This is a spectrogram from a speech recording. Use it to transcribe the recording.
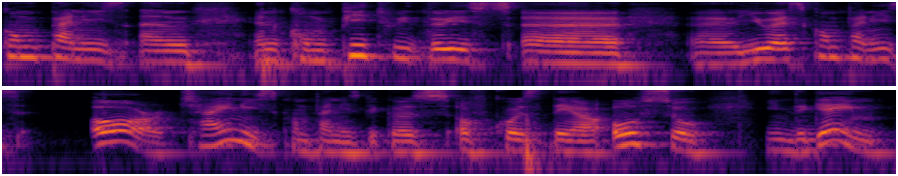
companies and and compete with these uh, U.S. Uh, companies or Chinese companies because of course they are also in the game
